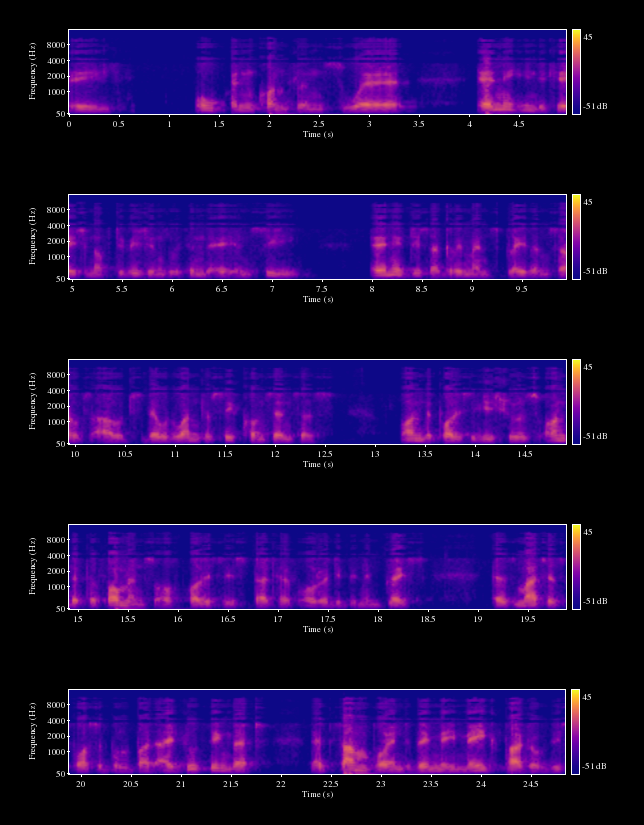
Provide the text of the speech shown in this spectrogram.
a open conference where any indication of divisions within the ANC, any disagreements play themselves out. They would want to seek consensus on the policy issues, on the performance of policies that have already been in place as much as possible. But I do think that at some point they may make part of this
